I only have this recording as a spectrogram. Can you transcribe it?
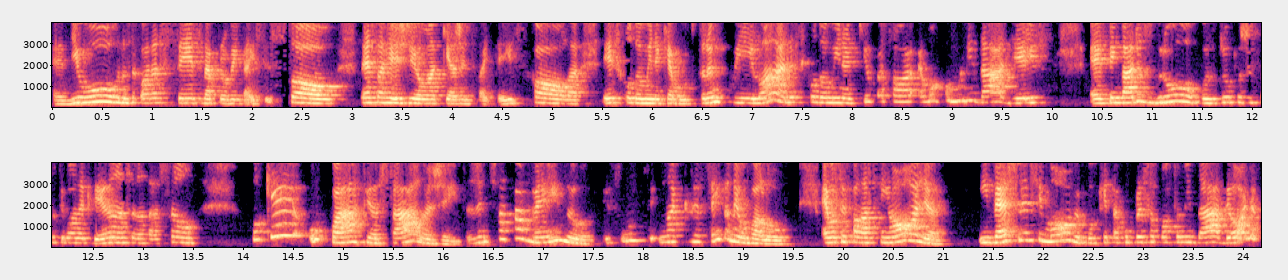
é, diurno, você acorda cedo, você vai aproveitar esse sol. Nessa região aqui a gente vai ter escola. Nesse condomínio aqui é muito tranquilo. Ah, nesse condomínio aqui o pessoal é uma comunidade. Eles é, têm vários grupos, grupos de futebol da criança, natação. Porque o quarto e a sala, gente, a gente já está vendo, isso não, não, acrescenta nenhum valor. É você falar assim: olha, investe nesse imóvel porque está com preço oportunidade, olha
